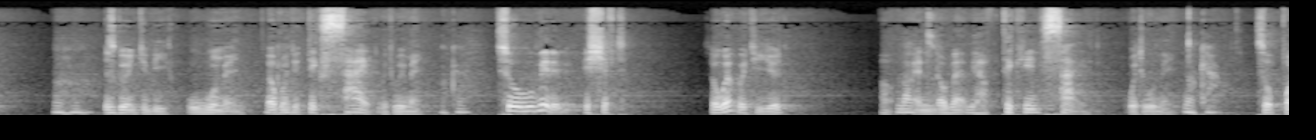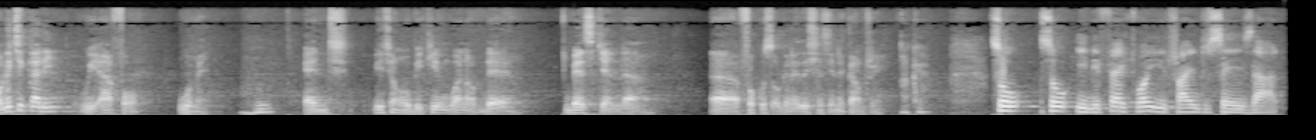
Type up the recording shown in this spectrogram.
it's going to be women. We're going to take side with women. Okay. So we made a, a shift. So work with youth, uh, But- and we have taken side with women. Okay. So politically, we are for women, and each one became one of the best gender uh, focused organizations in the country. Okay. So, so in effect, what you're trying to say is that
